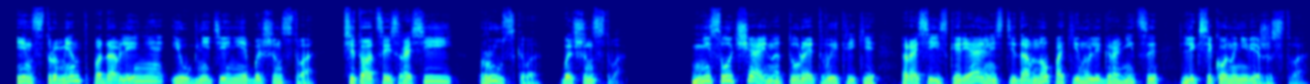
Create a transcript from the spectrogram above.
– инструмент подавления и угнетения большинства, в ситуации с Россией – русского большинства. Не случайно Турет-выкрики российской реальности давно покинули границы лексикона невежества.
